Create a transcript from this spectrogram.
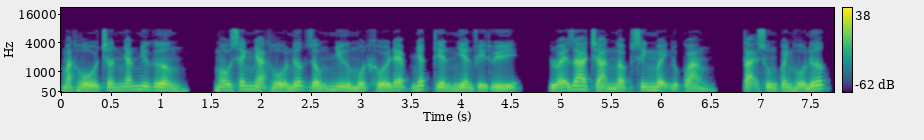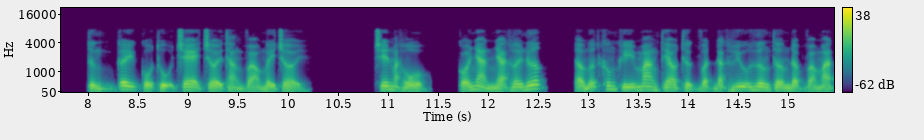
Mặt hồ chân nhắn như gương, màu xanh nhạt hồ nước giống như một khối đẹp nhất thiên nhiên phỉ thúy, lóe ra tràn ngập sinh mệnh lục quang, tại xung quanh hồ nước, từng cây cổ thụ che trời thẳng vào mây trời. Trên mặt hồ, có nhàn nhạt hơi nước, ở mức không khí mang theo thực vật đặc hữu hương thơm đập vào mặt.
